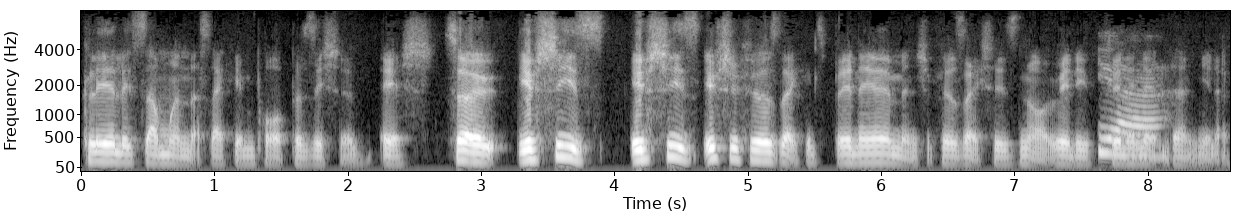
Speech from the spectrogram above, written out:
clearly someone that's like in poor position ish. So if she's if she's if she feels like it's been him and she feels like she's not really feeling it, then you know,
